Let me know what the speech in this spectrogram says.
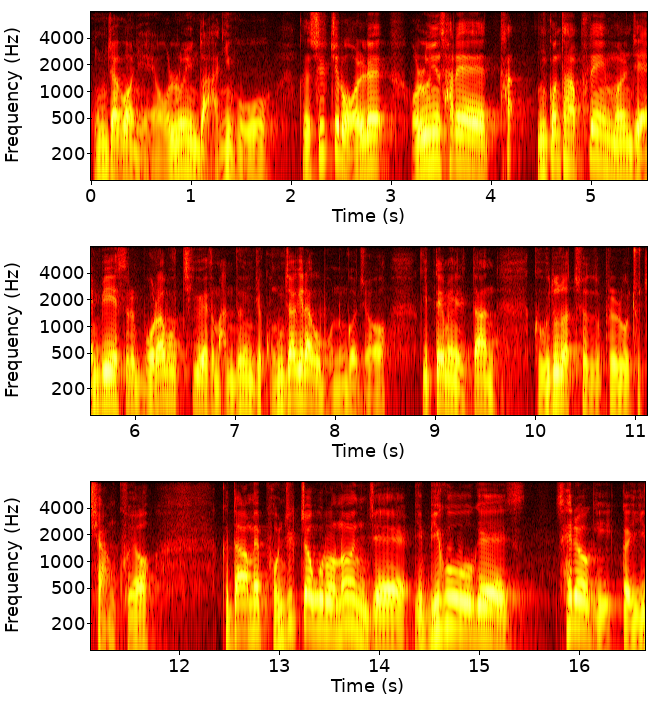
공작원이에요. 언론인도 아니고. 그래서 실제로 원래 언론인 살해 타, 인권 탄압 프레임을 이제 MBS를 몰아붙이기 위해서 만드는 이제 공작이라고 보는 거죠. 그렇기 때문에 일단 그 의도 자체도 별로 좋지 않고요. 그 다음에 본질적으로는 이제 미국의 세력이 그러니까 이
